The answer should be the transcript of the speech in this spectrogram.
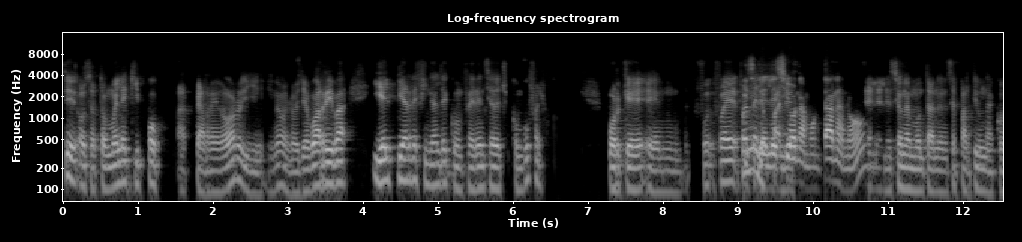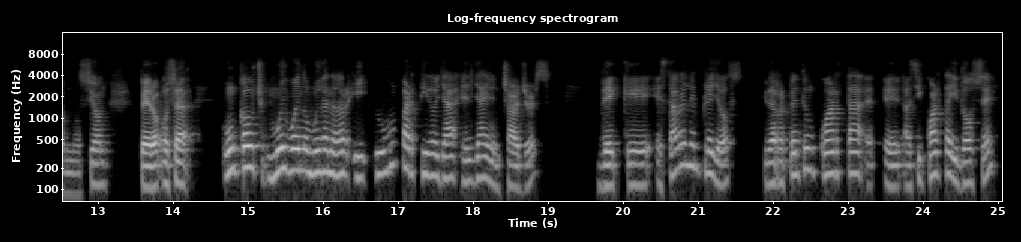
Sí, o sea, tomó el equipo perdedor y, no, lo llevó arriba y él pierde final de conferencia, de hecho, con Buffalo. Porque en, fue, fue, fue se le lesiona a Montana, ¿no? Se le lesiona a Montana en ese partido, una conmoción. Pero, o sea, un coach muy bueno, muy ganador. Y hubo un partido ya, él ya en Chargers, de que estaba él en playoffs y de repente un cuarta, eh, eh, así cuarta y doce,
